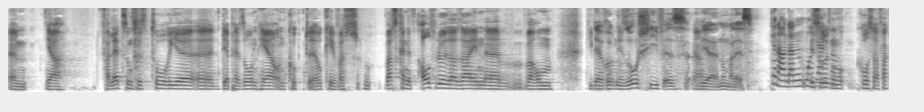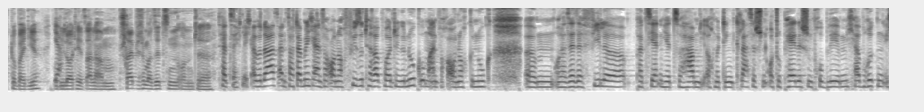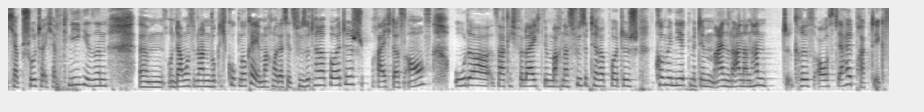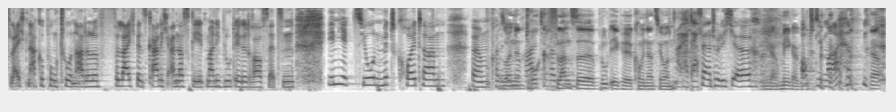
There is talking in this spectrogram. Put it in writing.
ähm, ja, Verletzungshistorie äh, der Person her und guckt, äh, okay, was was kann jetzt Auslöser sein, äh, warum die Der Person Rücken jetzt, so schief ist, wie er nun mal ist. Genau, und dann muss ist ich Rücken einfach, ein großer Faktor bei dir, wo Ja. die Leute jetzt alle am Schreibtisch immer sitzen und äh, Tatsächlich. Also da ist einfach, da bin ich einfach auch noch Physiotherapeutin genug, um einfach auch noch genug ähm, oder sehr, sehr viele Patienten hier zu haben, die auch mit den klassischen orthopädischen Problemen, ich habe Rücken, ich habe Schulter, ich habe Knie hier sind. Ähm, und da muss man dann wirklich gucken, okay, machen wir das jetzt physiotherapeutisch, reicht das aus? Oder sage ich vielleicht, wir machen das physiotherapeutisch kombiniert mit dem einen oder anderen Hand Griff aus der Heilpraktik. Vielleicht eine Akupunkturnadel, vielleicht, wenn es gar nicht anders geht, mal die Blutegel draufsetzen. Injektion mit Kräutern. Ähm, quasi So eine Mineraltherapie. Druckpflanze-Blutekel-Kombination. Ah Ja, das wäre natürlich äh, Mega, mega gut. optimal. Ja.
